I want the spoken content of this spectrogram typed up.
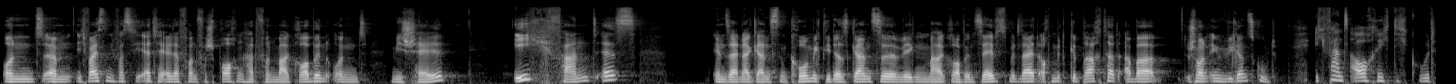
Und ähm, ich weiß nicht, was die RTL davon versprochen hat von Mark Robin und Michelle. Ich fand es in seiner ganzen Komik, die das Ganze wegen Mark Robins Selbstmitleid auch mitgebracht hat, aber schon irgendwie ganz gut. Ich fand's auch richtig gut.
